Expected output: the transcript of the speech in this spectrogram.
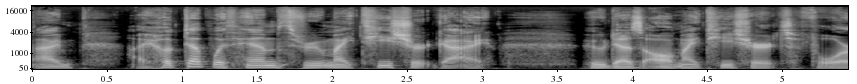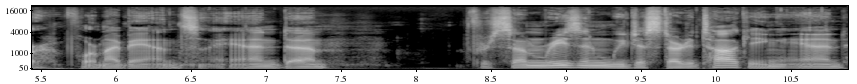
I I hooked up with him through my T-shirt guy, who does all my T-shirts for for my bands, and um, for some reason we just started talking and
